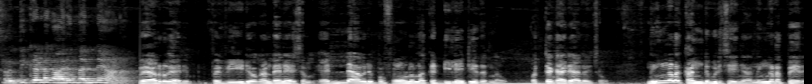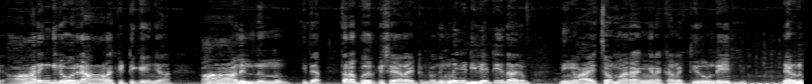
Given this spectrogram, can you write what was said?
ശ്രദ്ധിക്കേണ്ട കാര്യം തന്നെയാണ്. വേറൊരു കാര്യം. ഇപ്പൊ വീഡിയോ കണ്ടതിന് ശേഷം എല്ലാവരും ഇപ്പൊ ഫോണുകളൊക്കെ ഡിലീറ്റ് ചെയ്തിട്ടുണ്ടാവും. ഒറ്റ കാര്യം ആലോചിച്ചോ. നിങ്ങളെ കണ്ടുപിടിച്ചു കഴിഞ്ഞാൽ നിങ്ങളുടെ പേര് ആരെങ്കിലും ഒരാളെ കിട്ടിക്കഴിഞ്ഞാൽ ആ ആളിൽ നിന്നും ഇത് എത്ര പേർക്ക് ഷെയർ ആയിട്ടുണ്ടോ? നിങ്ങൾ ഇനി ഡിലീറ്റ് ചെയ്താലും നിങ്ങൾ അയച്ചവന്മാരെ അങ്ങനെ കണക്ട് ചെയ്തുകൊണ്ടേയിരിക്കും. ഞങ്ങൾ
